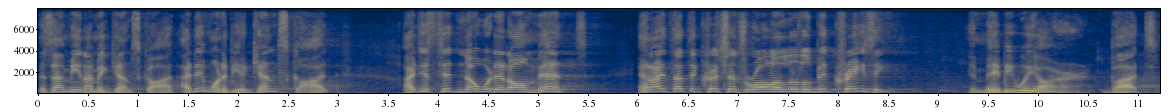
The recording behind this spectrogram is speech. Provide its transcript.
Does that mean I'm against God? I didn't want to be against God. I just didn't know what it all meant. And I thought the Christians were all a little bit crazy. And maybe we are, but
